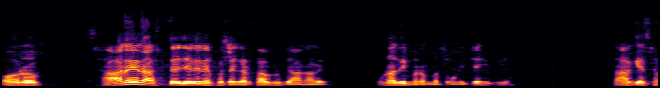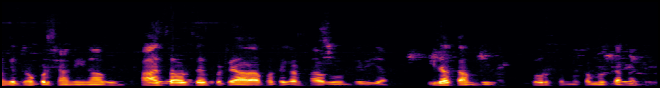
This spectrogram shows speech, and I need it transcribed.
ਔਰ ਸਾਰੇ ਰਸਤੇ ਜਿਹੜੇ ਨੇ ਫਤਿਹਗੜ੍ਹ ਸਾਹਿਬ ਨੂੰ ਜਾਣ ਵਾਲੇ, ਉਹਨਾਂ ਦੀ ਮੁਰੰਮਤ ਹੋਣੀ ਚਾਹੀਦੀ ਹੈ, ਤਾਂ ਕਿ ਸੰਗਤ ਨੂੰ ਪਰੇਸ਼ਾਨੀ ਨਾ ਆਵੇ। ਖਾਸ ਤੌਰ ਤੇ ਪਟਿਆਲਾ ਫਤਿਹਗੜ੍ਹ ਸਾਹਿਬ ਰੋਡ ਜਿਹੜੀ ਆ, ਇਹਦਾ ਕੰਮ ਵੀ ਤੁਰਤ ਮੁਕੰਮਲ ਕਰਨਾ ਚਾਹੀਦਾ।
